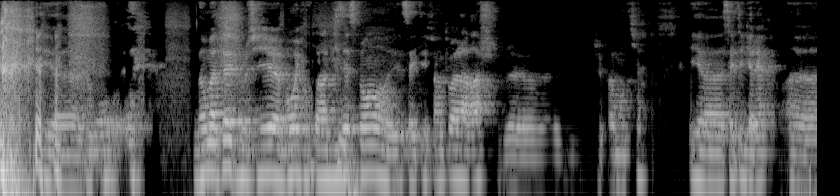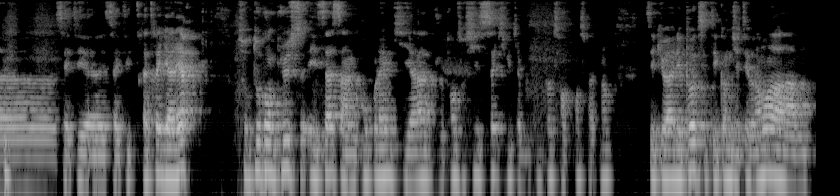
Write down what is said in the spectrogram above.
et, euh, dans, ma tête, je me suis dit, bon, il faut faire un business plan, et ça a été fait un peu à l'arrache, je, je vais pas mentir. Et ça a été galère. ça, a été, ça a été très très galère. Surtout qu'en plus, et ça, c'est un gros problème qu'il y a, je pense aussi, c'est ça qui fait qu'il y a beaucoup de box en France maintenant, c'est qu'à l'époque, c'était quand j'étais vraiment à,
